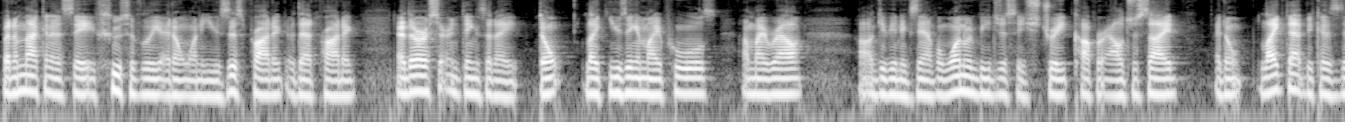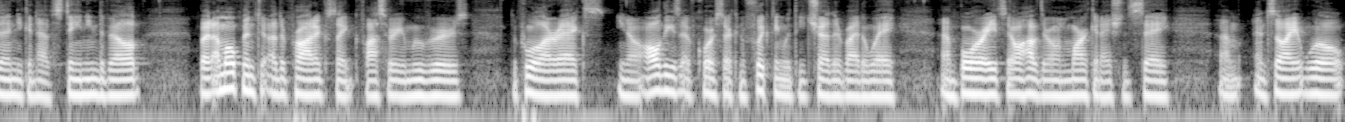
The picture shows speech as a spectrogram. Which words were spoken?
but I'm not going to say exclusively I don't want to use this product or that product. Now, there are certain things that I don't like using in my pools on my route. I'll give you an example. One would be just a straight copper algicide. I don't like that because then you can have staining develop. But I'm open to other products like phosphate removers, the Pool RX. You know, all these, of course, are conflicting with each other, by the way. Um, borates, they all have their own market, I should say. Um, and so I will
